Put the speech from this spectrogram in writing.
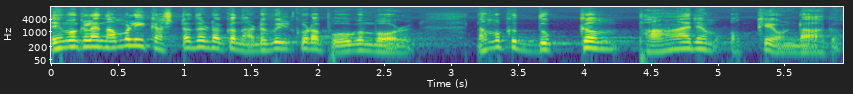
ദൈവമക്കളെ നമ്മൾ ഈ കഷ്ടതയുടെ ഒക്കെ നടുവിൽ കൂടെ പോകുമ്പോൾ നമുക്ക് ദുഃഖം ഭാരം ഒക്കെ ഉണ്ടാകും.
